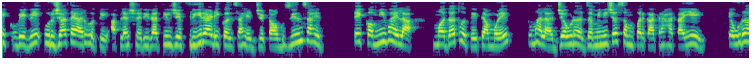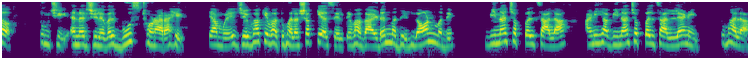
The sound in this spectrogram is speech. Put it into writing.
एक वेगळी ऊर्जा तयार होते. आपल्या शरीरातील जे फ्री रॅडिकल्स आहेत जे टॉक्झिन्स आहेत ते कमी व्हायला मदत होते. त्यामुळे तुम्हाला जेवढं जमिनीच्या संपर्कात राहता येईल तेवढं तुमची एनर्जी लेवल बूस्ट होणार आहे. त्यामुळे जेव्हा केव्हा तुम्हाला शक्य असेल तेव्हा गार्डनमध्ये लॉनमध्ये विना चप्पल चाला आणि ह्या विना चप्पल चालल्याने तुम्हाला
